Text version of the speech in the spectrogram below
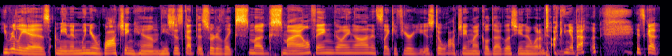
he really is. I mean, and when you're watching him, he's just got this sort of like smug smile thing going on. It's like if you're used to watching Michael Douglas, you know what I'm talking about. It's got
